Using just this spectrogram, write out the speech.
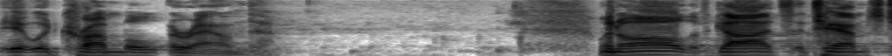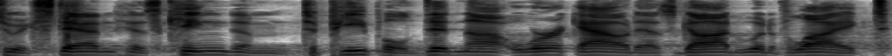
it would crumble around them. When all of God's attempts to extend his kingdom to people did not work out as God would have liked,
